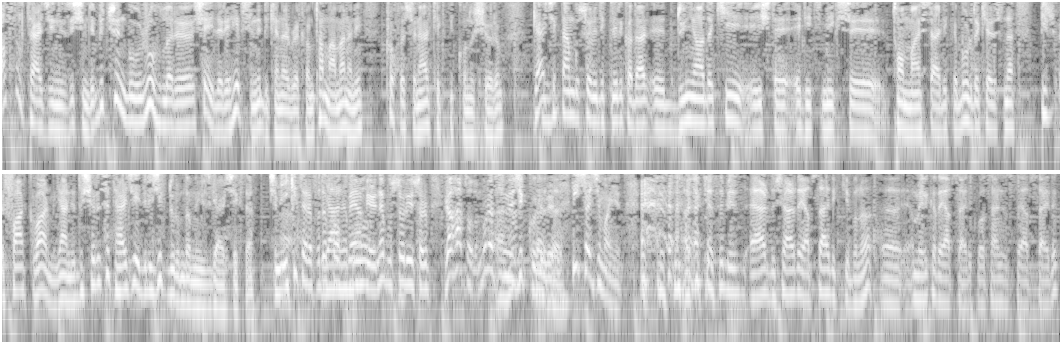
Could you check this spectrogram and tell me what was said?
asıl tercihinizi şimdi bütün bu ruhları şeyleri hepsini bir kenara bırakalım. Tamamen hani profesyonel teknik konuşuyorum. Gerçekten bu söyledikleri kadar e, dünyadaki e, işte edit mix, e, Tom Meister'likle buradaki arasında bir fark var mı? Yani dışarısı tercih edilecek durumda mıyız gerçekten? Şimdi iki tarafı da Yani koklayan bu- birine bu soruyu sorup rahat olun burası müzik kulübü. tabii, Hiç acımayın. Açıkçası biz eğer dışarıda yapsaydık ki bunu, e, Amerika'da yapsaydık, Los Angeles'ta yapsaydık,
